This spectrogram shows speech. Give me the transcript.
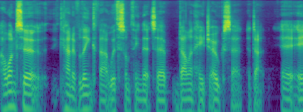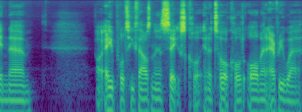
I want to kind of link that with something that uh, Dallin H. Oaks said uh, in um, April 2006 in a talk called All Men Everywhere.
